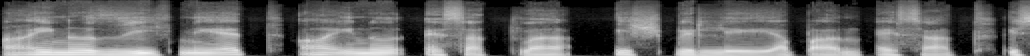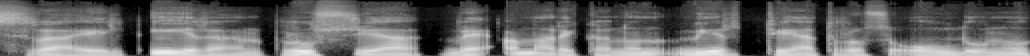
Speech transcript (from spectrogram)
aynı zihniyet, aynı Esad'la işbirliği yapan Esad, İsrail, İran, Rusya ve Amerika'nın bir tiyatrosu olduğunu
